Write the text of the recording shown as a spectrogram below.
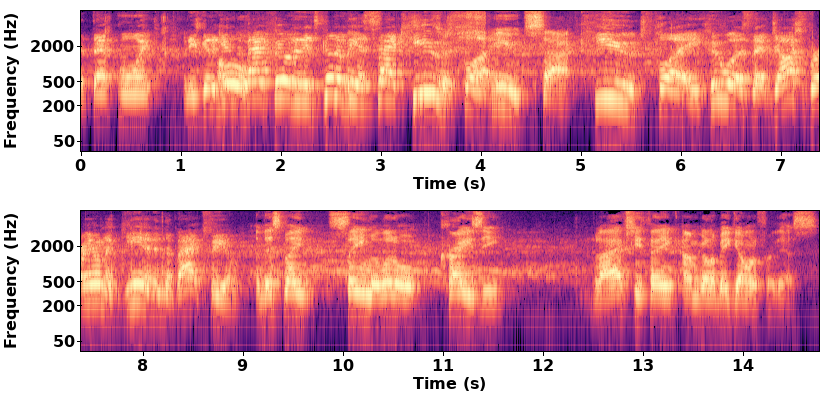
at that. And he's going to get in Oh. the backfield, and it's going to be a sack. Huge a play. huge sack. Huge play. Who was that? Josh Brown again in the backfield. And this may seem a little crazy, but I actually think I'm going to be going for this.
